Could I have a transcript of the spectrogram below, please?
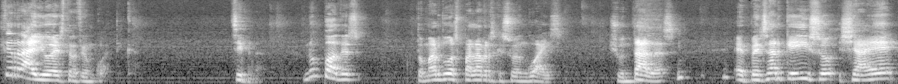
que raio é extrazón cuántica? Chimna non podes tomar dúas palabras que soen guais, xuntalas, e pensar que iso xa é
